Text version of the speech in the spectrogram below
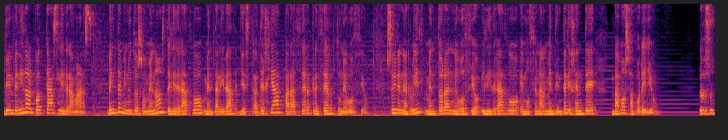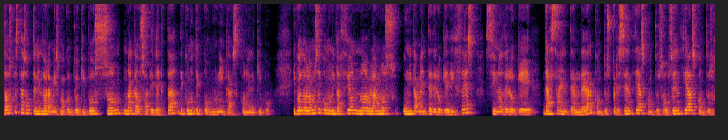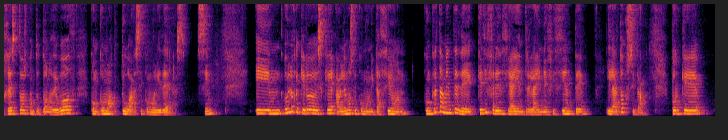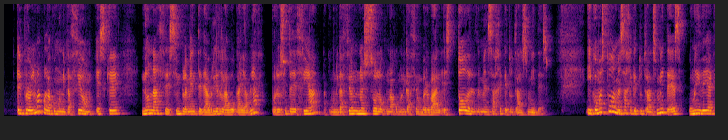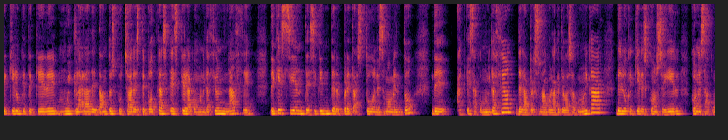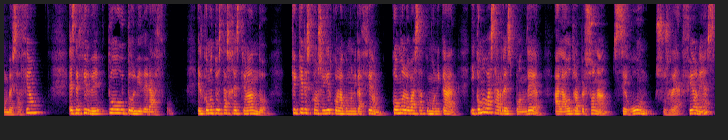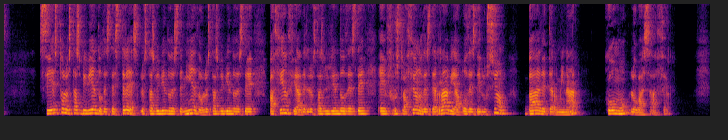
Bienvenido al podcast Lidera Más. 20 minutos o menos de liderazgo, mentalidad y estrategia para hacer crecer tu negocio. Soy Irene Ruiz, mentora en negocio y liderazgo emocionalmente inteligente. Vamos a por ello. Los resultados que estás obteniendo ahora mismo con tu equipo son una causa directa de cómo te comunicas con el equipo. Y cuando hablamos de comunicación no hablamos únicamente de lo que dices, sino de lo que das a entender con tus presencias, con tus ausencias, con tus gestos, con tu tono de voz, con cómo actúas y cómo lideras. ¿sí? Y mm, hoy lo que quiero es que hablemos de comunicación, concretamente de qué diferencia hay entre la ineficiente y la tóxica. Porque el problema con la comunicación es que no nace simplemente de abrir la boca y hablar por eso te decía, la comunicación no es solo una comunicación verbal, es todo el mensaje que tú transmites. Y como es todo el mensaje que tú transmites, una idea que quiero que te quede muy clara de tanto escuchar este podcast es que la comunicación nace de qué sientes y qué interpretas tú en ese momento de esa comunicación, de la persona con la que te vas a comunicar, de lo que quieres conseguir con esa conversación. Es decir, de tu autoliderazgo, el cómo tú estás gestionando ¿Qué quieres conseguir con la comunicación? ¿Cómo lo vas a comunicar? ¿Y cómo vas a responder a la otra persona según sus reacciones? Si esto lo estás viviendo desde estrés, lo estás viviendo desde miedo, lo estás viviendo desde paciencia, lo estás viviendo desde eh, frustración o desde rabia o desde ilusión, va a determinar cómo lo vas a hacer.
